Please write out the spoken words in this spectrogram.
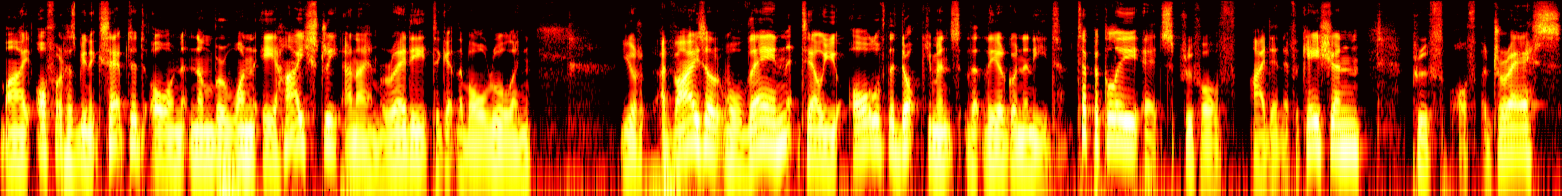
My offer has been accepted on number 1A High Street and I am ready to get the ball rolling. Your advisor will then tell you all of the documents that they are going to need. Typically, it's proof of identification, proof of address,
